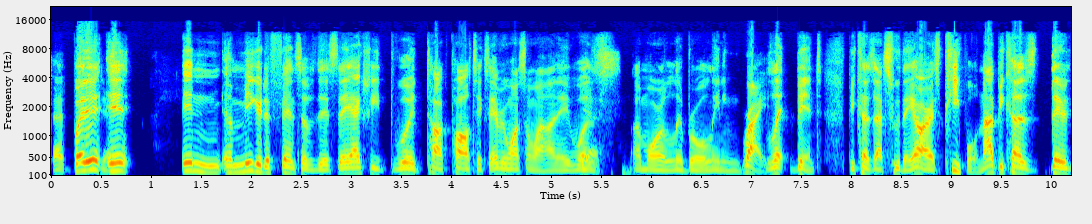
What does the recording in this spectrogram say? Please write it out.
that. But it, yeah. it in a meager defense of this, they actually would talk politics every once in a while, and it was Yes. a more liberal leaning Right. bent because that's who they are as people, not because they're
